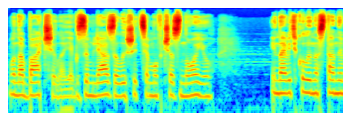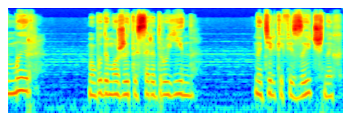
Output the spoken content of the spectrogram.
Вона бачила, як земля залишиться мовчазною, і навіть коли настане мир, ми будемо жити серед руїн, не тільки фізичних,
